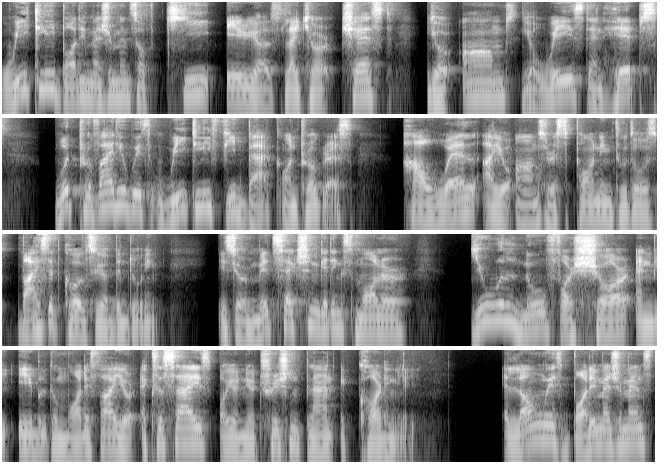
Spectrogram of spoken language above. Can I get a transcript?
Weekly body measurements of key areas like your chest, your arms, your waist, and hips would provide you with weekly feedback on progress. How well are your arms responding to those bicep curls you have been doing? Is your midsection getting smaller? You will know for sure and be able to modify your exercise or your nutrition plan accordingly. Along with body measurements,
